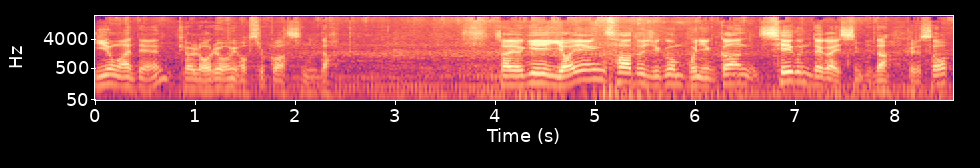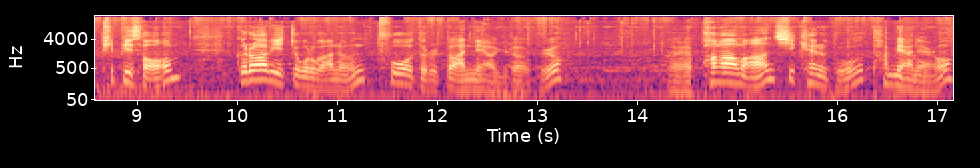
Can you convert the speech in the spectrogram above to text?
이용하는 별 어려움이 없을 것 같습니다. 자 여기 여행사도 지금 보니까 세 군데가 있습니다. 그래서 피피섬 끄라비 쪽으로 가는 투어들을 또 안내하기도 하고요. 네, 팡아만 시케누도 판매하네요.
